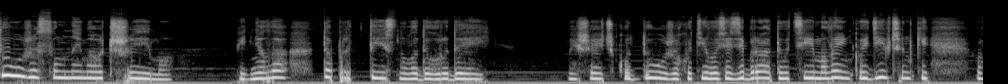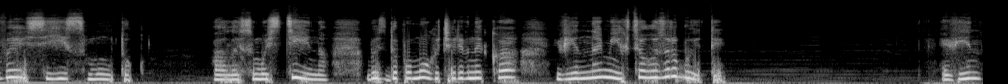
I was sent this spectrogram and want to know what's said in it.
дуже сумними очима, підняла та притиснула до грудей. Мішечку дуже хотілося зібрати у цій маленької дівчинки весь її смуток. Але самостійно, без допомоги чарівника, він не міг цього зробити. Він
